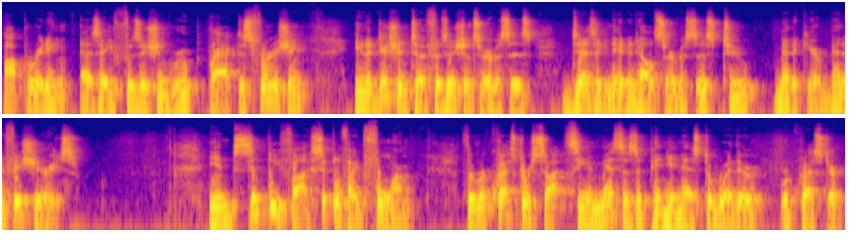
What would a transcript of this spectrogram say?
operating as a physician group practice furnishing in addition to physician services, designated health services to Medicare beneficiaries. In simplified form, the requester sought CMS's opinion as to whether requester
